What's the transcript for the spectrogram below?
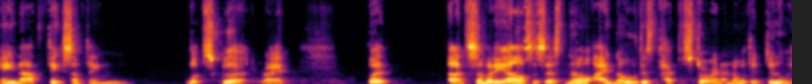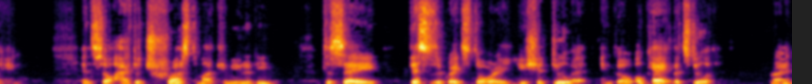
may not think something looks good, right? But uh, somebody else that says, no, I know this type of story and I know what they're doing. And so I have to trust my community to say, this is a great story, you should do it, and go, okay, let's do it, right?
